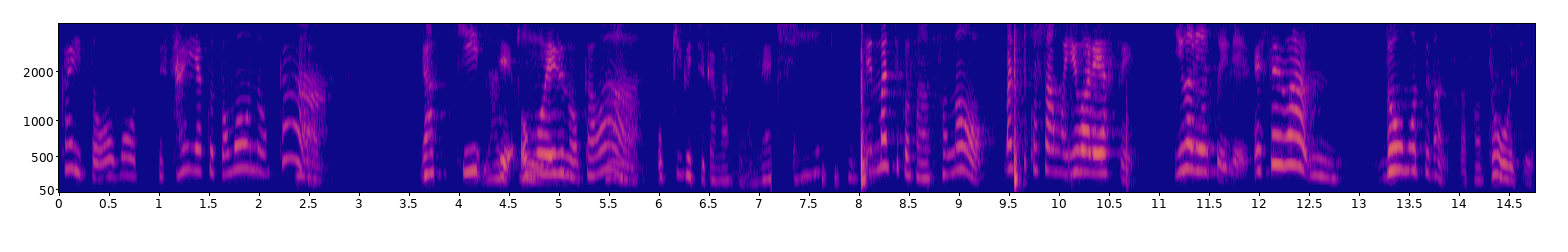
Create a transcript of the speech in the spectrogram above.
かりと思って最悪と思うのか、うんうん。ラッキーって思えるのかはは大きく違いますもんね。ええまちこさんそのまちこさんも言われやすい？言われやすいですえそれはうんどう思ってたんですか？その当時。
